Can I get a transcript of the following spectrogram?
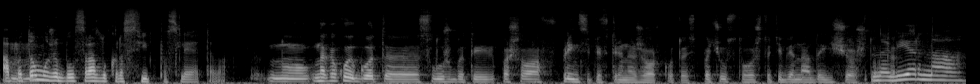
а потом уже был сразу кроссфит после этого. Ну, на какой год э, службы ты пошла, в принципе, в тренажерку? То есть почувствовала, что тебе надо еще что-то? Наверное,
